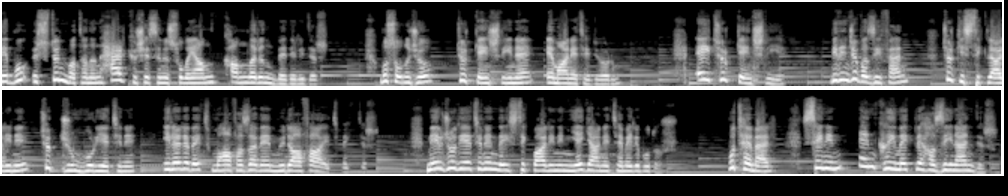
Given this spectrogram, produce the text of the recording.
ve bu üstün vatanın her köşesini sulayan kanların bedelidir. Bu sonucu Türk gençliğine emanet ediyorum. Ey Türk gençliği! Birinci vazifen Türk istiklalini, Türk Cumhuriyeti'ni ilelebet muhafaza ve müdafaa etmektir. Mevcudiyetinin ve istikbalinin yegane temeli budur. Bu temel senin en kıymetli hazinendir.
